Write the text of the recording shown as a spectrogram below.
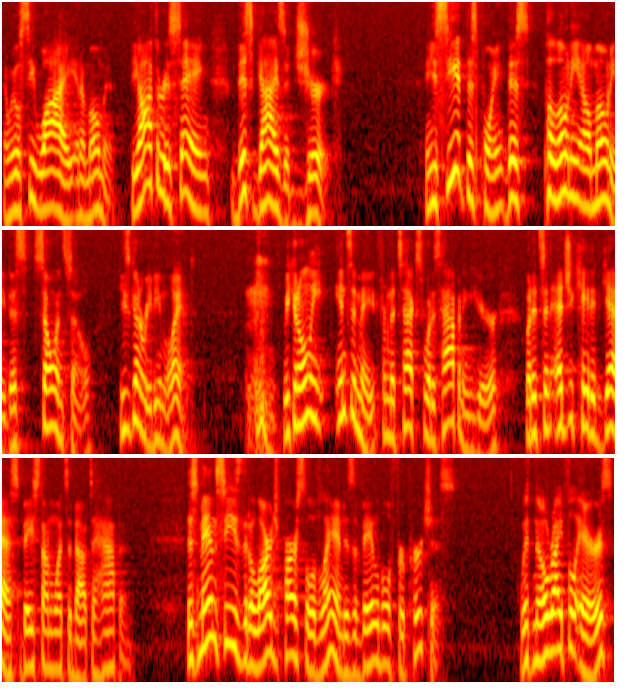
And we will see why in a moment. The author is saying, This guy's a jerk. And you see at this point, this Poloni Almoni, this so and so, he's going to redeem the land. we can only intimate from the text what is happening here, but it's an educated guess based on what's about to happen. This man sees that a large parcel of land is available for purchase. With no rightful heirs,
